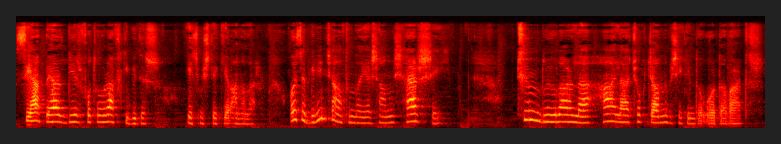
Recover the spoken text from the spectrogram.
siyah beyaz bir fotoğraf gibidir geçmişteki anılar. Oysa bilinç altında yaşanmış her şey tüm duyularla hala çok canlı bir şekilde orada vardır.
